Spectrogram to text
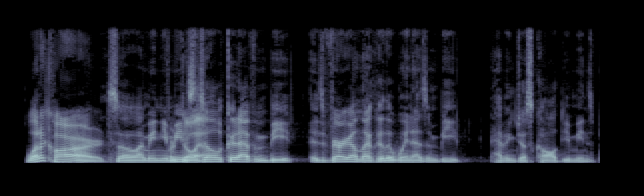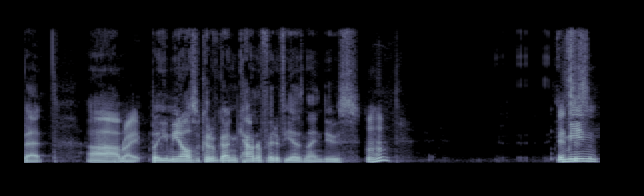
What a card. So, I mean, Yamin Doyle. still could have him beat. It's very unlikely that Win has him beat, having just called Yamin's bet. Um, Right. But Yamin also could have gotten counterfeit if he has nine deuce. Mm-hmm. It's Yamin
